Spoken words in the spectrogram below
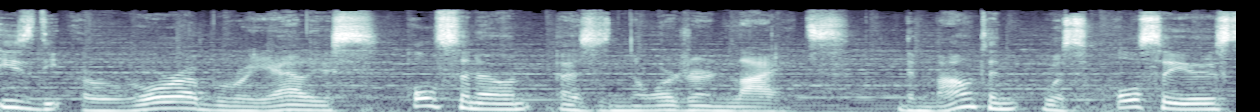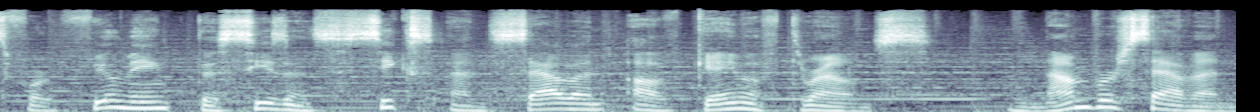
is the Aurora Borealis, also known as Northern Lights. The mountain was also used for filming the seasons 6 and 7 of Game of Thrones. Number 7.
